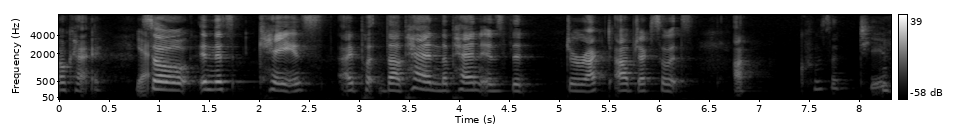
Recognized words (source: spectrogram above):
Okay. Yeah. So in this case, I put the pen. The pen is the direct object, so it's accusative.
